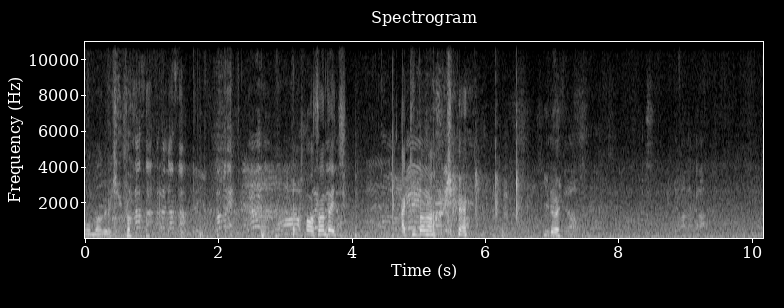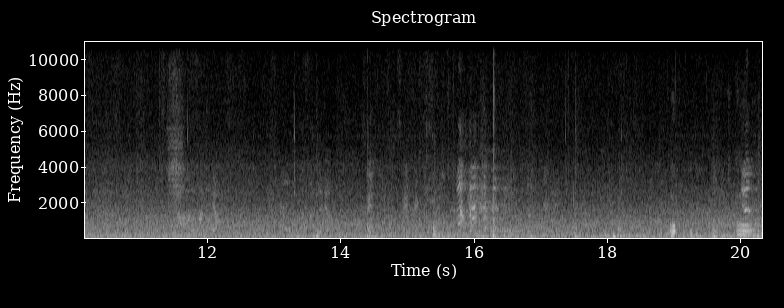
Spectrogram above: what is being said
おおマグロキーパー。お3対1あキーパーマン ひどい。おお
